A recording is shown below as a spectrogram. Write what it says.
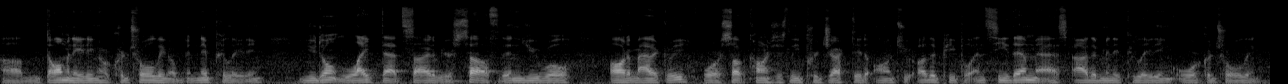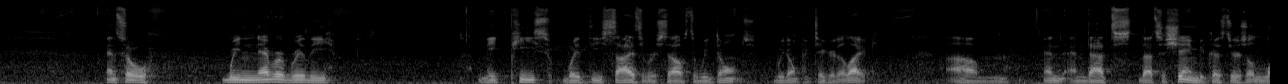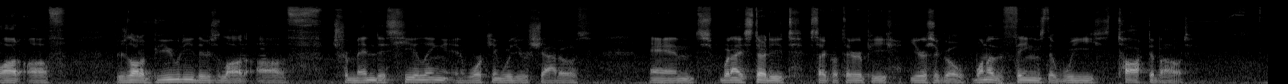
um, dominating or controlling or manipulating, you don't like that side of yourself, then you will automatically or subconsciously project it onto other people and see them as either manipulating or controlling. And so we never really make peace with these sides of ourselves that we don't we don't particularly like. Um, and and that's that's a shame because there's a lot of there's a lot of beauty, there's a lot of tremendous healing in working with your shadows. And when I studied psychotherapy years ago, one of the things that we talked about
